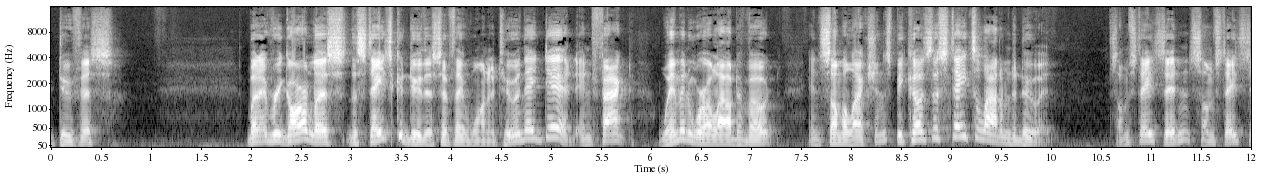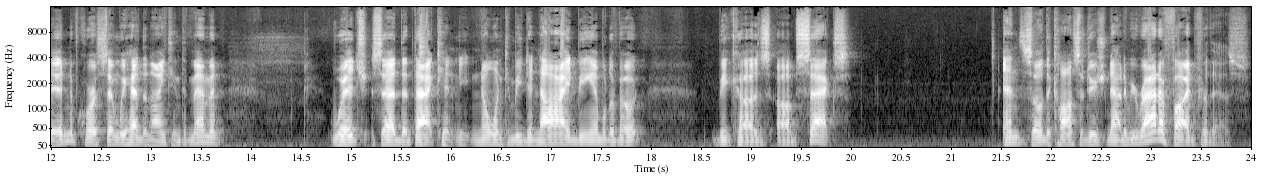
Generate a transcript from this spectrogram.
doofus. But regardless, the states could do this if they wanted to, and they did. In fact, women were allowed to vote in some elections because the states allowed them to do it. Some states didn't, some states did, and of course, then we had the 19th Amendment, which said that that can no one can be denied being able to vote because of sex. And so the Constitution had to be ratified for this.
